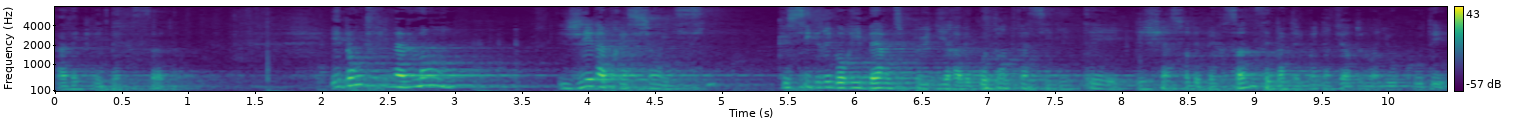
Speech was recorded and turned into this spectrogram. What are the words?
avec les personnes. Et donc finalement, j'ai l'impression ici que si Grégory Burns peut dire avec autant de facilité les chiens sont des personnes, c'est pas tellement une affaire de noyau codé.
